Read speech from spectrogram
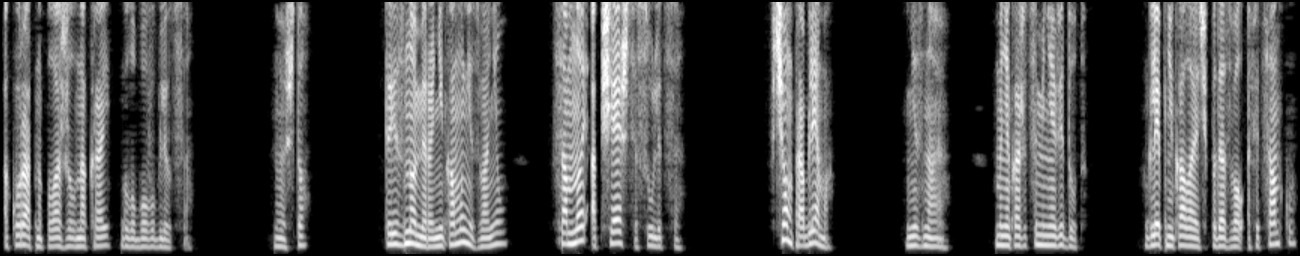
аккуратно положил на край голубого блюдца. «Ну и что? Ты из номера никому не звонил? Со мной общаешься с улицы. В чем проблема?» «Не знаю. Мне кажется, меня ведут». Глеб Николаевич подозвал официантку,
